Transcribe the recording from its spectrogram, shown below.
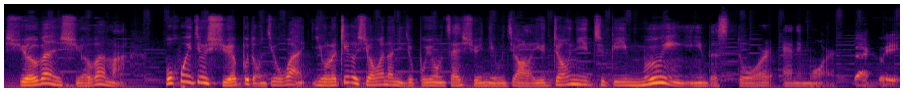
学问学问嘛， 不会就学，不懂就问。有了这个学问呢，你就不用再学牛叫了。You don't need to be mooing in the store anymore。 Exactly.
